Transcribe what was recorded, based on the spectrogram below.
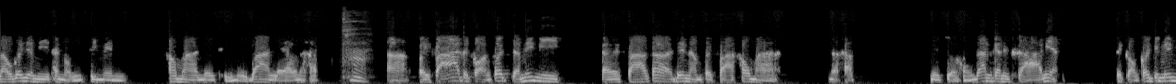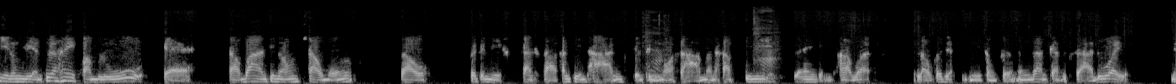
เราก็จะมีถนนซีเมนต์ เข้ามาในถึงหมู่บ้านแล้วนะครับ ค่ะอ่าไฟฟ้าแต่ก่อนก็จะไม่มีการไฟฟ้าก็ได้นำไฟฟ้าเข้ามานะครับ ในส่วนของด้านการศึกษาเนี่ย แต่ก่อนก็จะไม่มีโรงเรียนเพื่อให้ความรู้แก่ชาวบ้านพี่น้องชาวมงเราก็จะมีการศึกษาขั้นพื้นฐานจนถึงมค่ะสามนะครับ ที่นี่ค่ะจะให้เห็นภาพว่าเราก็จะมีส่งเสริมทางด้านการศึกษาด้วย ใน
